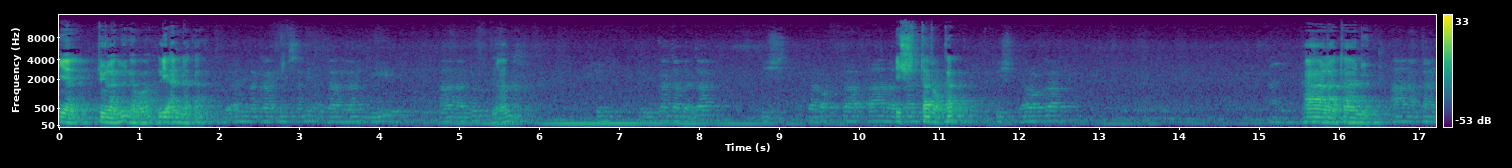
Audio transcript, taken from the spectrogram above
Iya, diulangi enggak apa? Li annaka. di annaka in sami'ta hadhihi alatun Naam. ishtaraka alatani. alatan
